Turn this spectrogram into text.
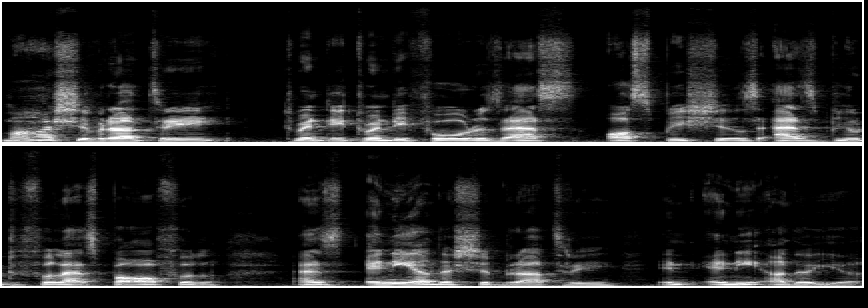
Mahashivratri 2024 is as auspicious, as beautiful, as powerful as any other Shivratri in any other year.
